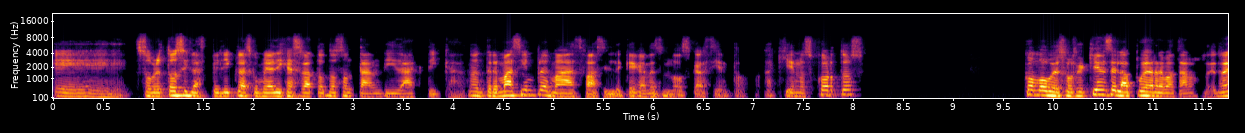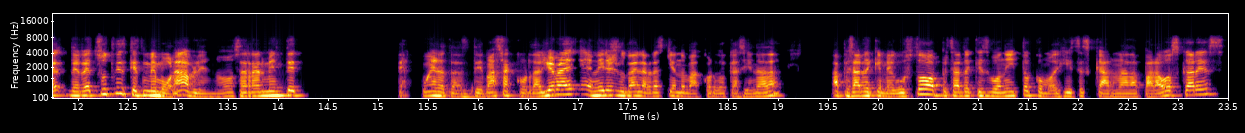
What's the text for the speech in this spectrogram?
Eh, sobre todo si las películas, como ya dije hace rato, no son tan didácticas, ¿no? Entre más simple, más fácil de que ganes un Oscar, siento. Aquí en los cortos, ¿cómo ves, Jorge? ¿Quién se la puede arrebatar? De Red, Suitcase, que es memorable, ¿no? O sea, realmente te acuerdas, te vas a acordar. Yo en Irish Goodbye, la verdad es que ya no me acuerdo casi nada, a pesar de que me gustó, a pesar de que es bonito, como dijiste, es carnada para Oscars.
